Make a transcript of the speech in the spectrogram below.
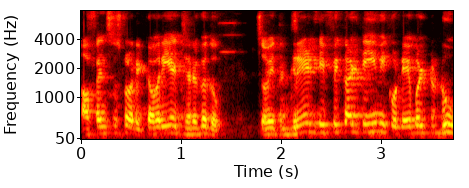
అఫెన్సెస్లో రికవరీయే జరగదు. So with great difficulty we could able to do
